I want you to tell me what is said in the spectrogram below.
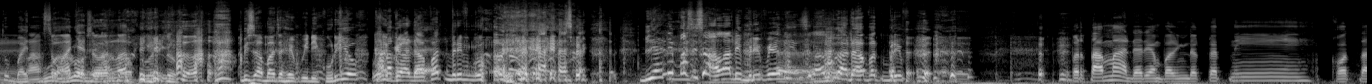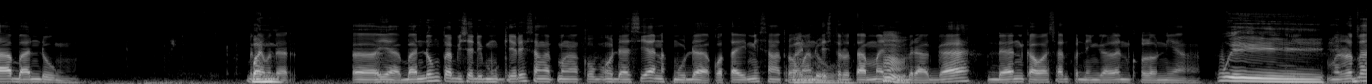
Itu baik Langsung gua. aja lu download gitu. Hah, bisa baca Hipwi di Kurio. Kagak dapat brief gua Dia ini pasti salah di briefnya nih, selalu gak dapat brief. Pertama dari yang paling dekat nih kota Bandung. Benar-benar. Eh, ya, Bandung tak bisa dimungkiri sangat mengakomodasi anak muda. Kota ini sangat romantis Bandung. terutama di Hmm. Braga dan kawasan peninggalan kolonial. Wih. Menurut lo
